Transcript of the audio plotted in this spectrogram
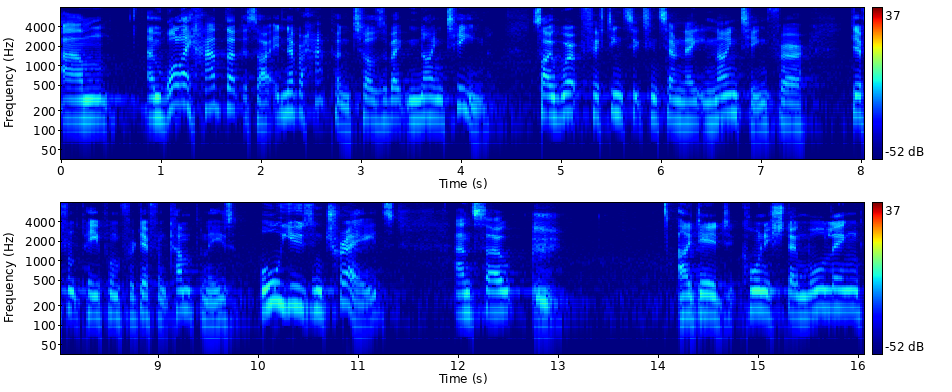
Um, and while I had that desire, it never happened until I was about 19. So I worked 15, 16, 17, 18, 19 for different people and for different companies, all using trades. And so I did Cornish stone walling,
